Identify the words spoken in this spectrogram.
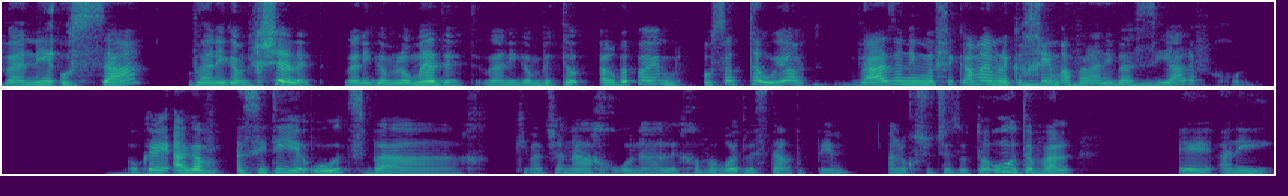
ואני עושה ואני גם נכשלת, ואני גם לומדת, ואני גם בטע... הרבה פעמים עושה טעויות, ואז אני מפיקה מהם לקחים, אבל אני בעשייה לפחות. אוקיי, אגב, עשיתי ייעוץ בכמעט שנה האחרונה לחברות, לסטארט-אפים. אני לא חושבת שזו טעות, אבל אני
